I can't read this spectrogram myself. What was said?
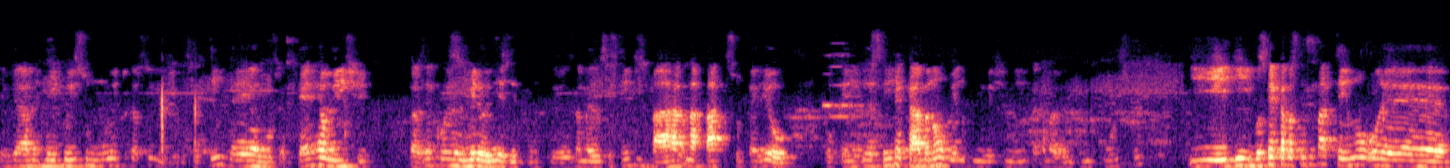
eu já lidei com isso muito, que é o seguinte, você tem ideia, você quer realmente fazer coisas, melhorias dentro da empresa, mas você sempre esbarra na parte superior, porque a empresa sempre acaba não vendo como investimento, acaba vendo como custo, e, e você acaba sempre batendo, é,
